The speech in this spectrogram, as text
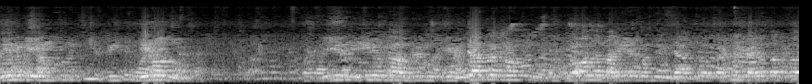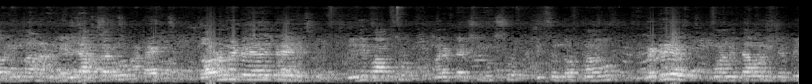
దీనికి ఈ రోజు ఈ ఈ యొక్క విద్యార్థులకు రెండు వందల పదిహేడు మంది విద్యార్థులు ఒకటి చదువు తత్వాలు ఉన్న విద్యార్థులకు గవర్నమెంట్ ఏదైతే యూనిఫామ్స్ మరి టెక్స్ట్ బుక్స్ ఇస్తుందో మనము మెటీరియల్ మనం ఇద్దామని చెప్పి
